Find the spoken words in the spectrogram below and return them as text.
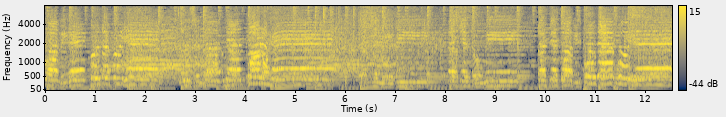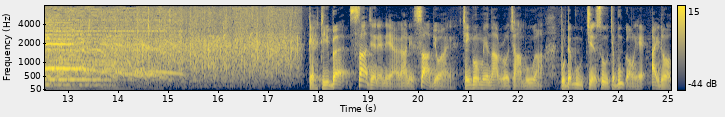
သွားပြီဟဲ့ဖို့တက်ပူရဲ့သူစင်တာညံသွားတော့ဟဲ့တက်ပြက်နေပြီတက်ပြက်ကုန်ပြီတက်ပြက်သွားပြီဖို့တက်ပူရဲ့ ကဲဒီဘက်စကျင်တဲ့နေရာကနေစပြောရရင်ဂျိန်ဘုံမင်းသားရောဂျာမူးကဗုဒ္ဓဘုကျင်ဆိုးဂျပုကောင်ရဲ့အိုက်တော်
